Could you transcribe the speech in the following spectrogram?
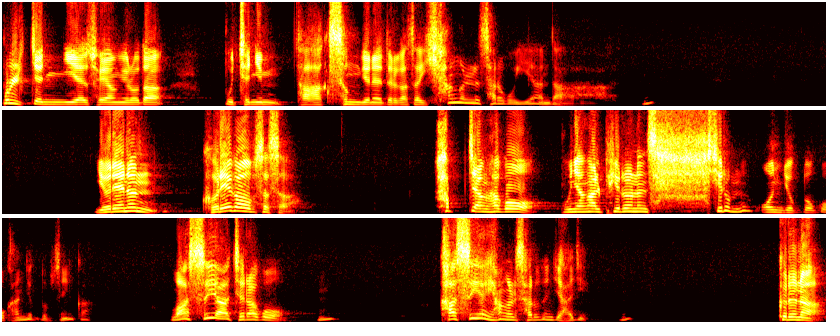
불전이의 소양이로다 부처님 다 성전에 들어가서 향을 사르고 이해한다. 음? 열에는 거래가 없어서 합장하고 분양할 필요는 사실 없는 온 적도 없고 간 적도 없으니까 왔어야 절하고 음? 갔어야 향을 사르든지 하지. 음? 그러나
